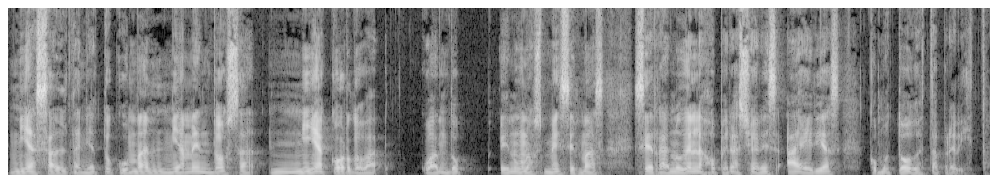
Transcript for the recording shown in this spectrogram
ni a Salta, ni a Tucumán, ni a Mendoza, ni a Córdoba, cuando en unos meses más se reanuden las operaciones aéreas como todo está previsto.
